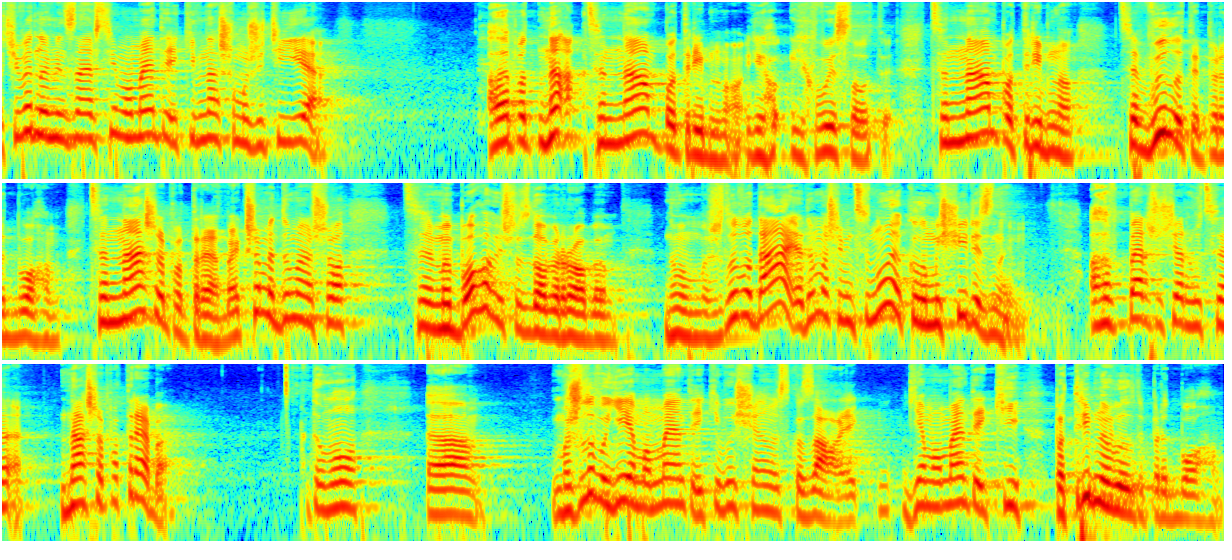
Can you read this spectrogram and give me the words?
Очевидно, Він знає всі моменти, які в нашому житті є. Але це нам потрібно їх висловити. Це нам потрібно це вилити перед Богом. Це наша потреба. Якщо ми думаємо, що це ми Богові щось добре робимо, ну можливо, так. Да. Я думаю, що він цінує, коли ми щирі з ним. Але в першу чергу це наша потреба. Тому, е, можливо, є моменти, які ви ще не сказали. Є моменти, які потрібно вилити перед Богом.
